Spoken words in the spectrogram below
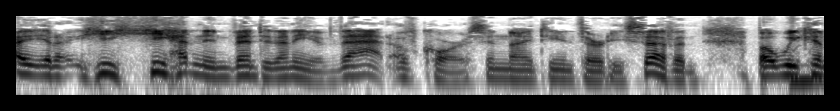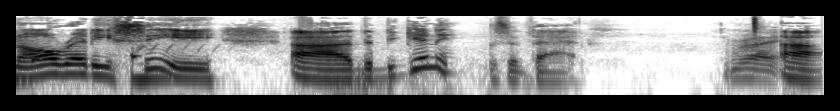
Uh, you know, he he hadn't invented any of that, of course, in 1937, but we can already see uh, the beginnings of that. Right. uh,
